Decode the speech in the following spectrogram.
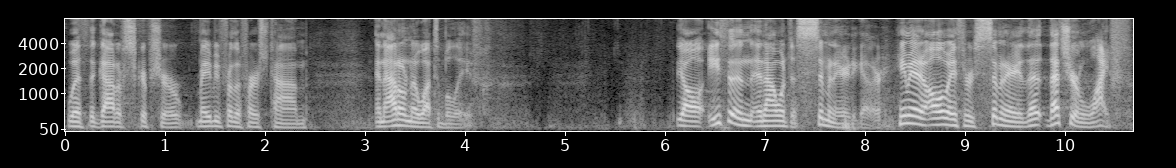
with the God of Scripture, maybe for the first time, and I don't know what to believe. Y'all, Ethan and I went to seminary together. He made it all the way through seminary. That, that's your life.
